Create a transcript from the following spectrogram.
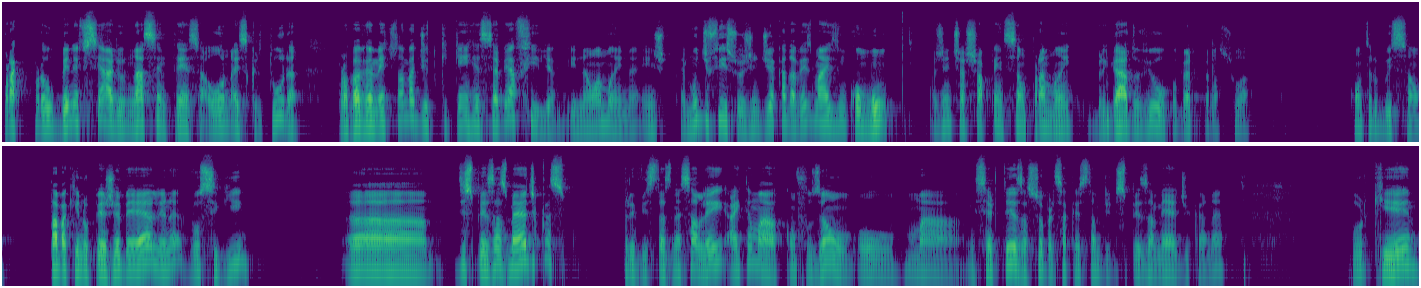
para o beneficiário na sentença ou na escritura, provavelmente estava dito que quem recebe é a filha e não a mãe. Né? É muito difícil, hoje em dia, cada vez mais incomum a gente achar pensão para a mãe. Obrigado, viu, Roberto, pela sua contribuição. Estava aqui no PGBL, né? vou seguir. Uh, despesas médicas previstas nessa lei. Aí tem uma confusão ou uma incerteza sobre essa questão de despesa médica, né? porque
